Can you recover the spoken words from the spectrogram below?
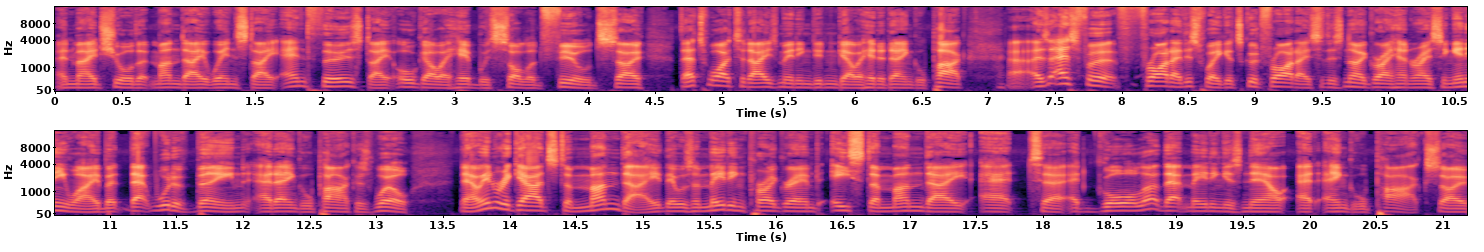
and made sure that Monday, Wednesday, and Thursday all go ahead with solid fields. So that's why today's meeting didn't go ahead at Angle Park. Uh, as, as for Friday this week, it's Good Friday, so there's no greyhound racing anyway, but that would have been at Angle Park as well. Now, in regards to Monday, there was a meeting programmed Easter Monday at uh, at Gawler. That meeting is now at Angle Park. So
